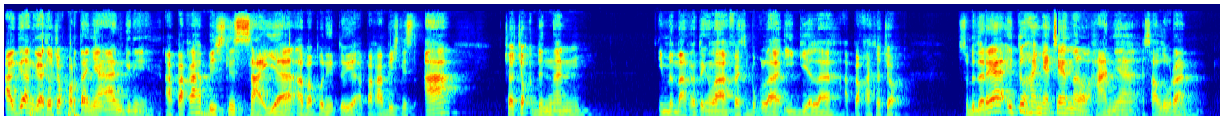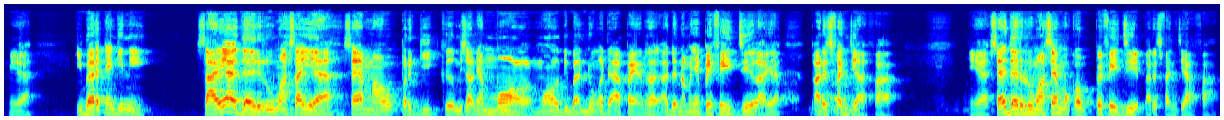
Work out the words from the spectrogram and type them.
agak nggak cocok pertanyaan gini. Apakah bisnis saya, apa pun itu ya, apakah bisnis A cocok dengan email marketing lah, Facebook lah, IG lah, apakah cocok? Sebenarnya itu hanya channel, hanya saluran, ya. Ibaratnya gini, saya dari rumah saya, saya mau pergi ke misalnya mall, mall di Bandung ada apa ya? Ada namanya PVJ lah ya, Paris Van Java. Ya, saya dari rumah saya mau ke PVJ, Paris Van Java.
